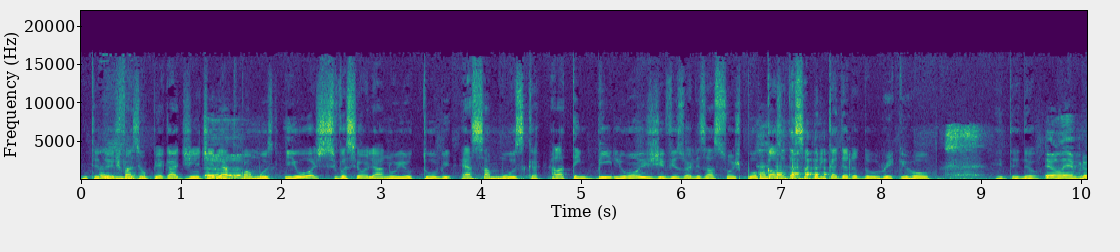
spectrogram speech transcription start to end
entendeu? Eles faziam pegadinha direto com a música. E hoje, se você olhar no YouTube, essa música, ela tem bilhões de visualizações por causa dessa brincadeira do Rick Roll, entendeu? Eu lembro,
